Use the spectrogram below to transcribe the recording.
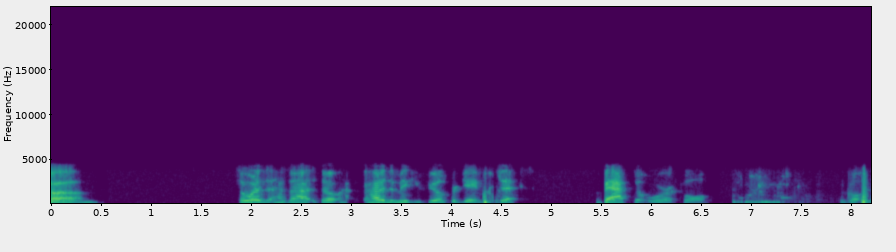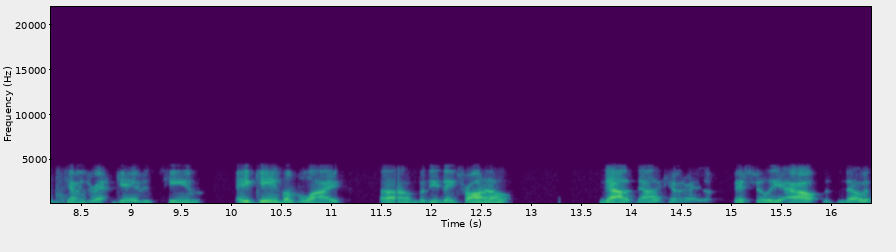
Um. So what is it? That? So how did it make you feel for Game Six? Back to Oracle. Kevin Durant gave his team a game of life. Um, but do you think Toronto, now now that Kevin Durant is officially out with no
